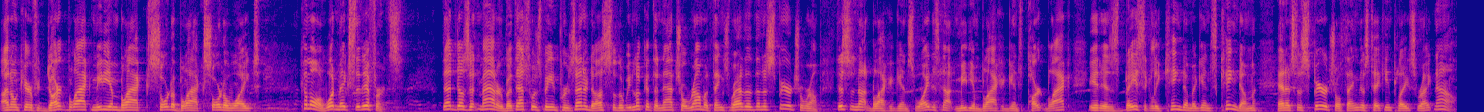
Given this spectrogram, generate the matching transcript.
I don't care if you're dark black, medium black, sort of black, sort of white. Come on, what makes the difference? That doesn't matter, but that's what's being presented to us so that we look at the natural realm of things rather than a spiritual realm. This is not black against white. It's not medium black against part black. It is basically kingdom against kingdom, and it's a spiritual thing that's taking place right now.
